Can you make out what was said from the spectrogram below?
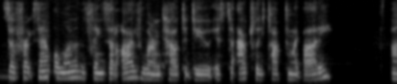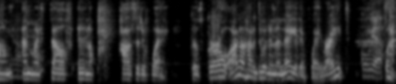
Mm. So, for example, one of the things that I've learned how to do is to actually talk to my body um, yeah. and myself in a positive way because girl i know how to do it in a negative way right oh yes but,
